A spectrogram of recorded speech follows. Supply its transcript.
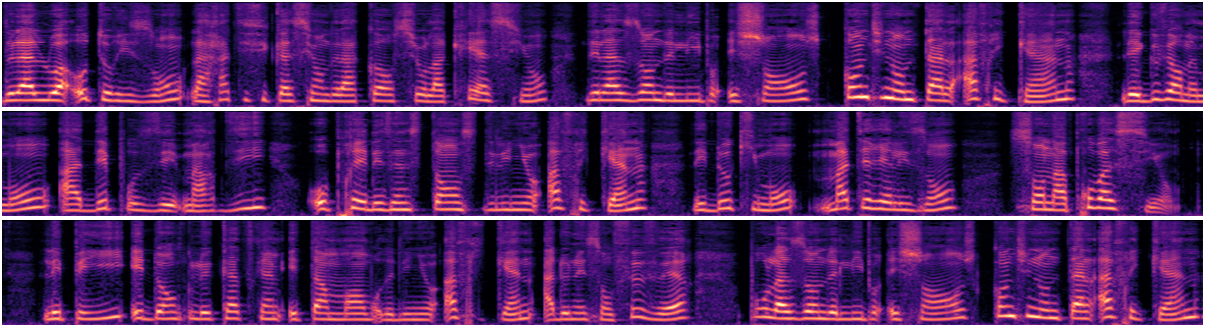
de la loi autorisant la ratification de l'accord sur la création de la zone de libre-échange continentale africaine, le gouvernement a déposé mardi auprès des instances de l'Union africaine les documents matérialisant son approbation. Le pays est donc le quatrième État membre de l'Union africaine à donner son feu vert pour la zone de libre-échange continentale africaine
